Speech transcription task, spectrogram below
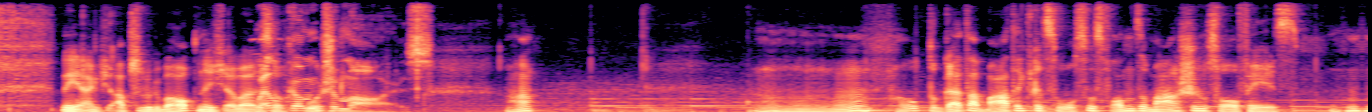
nee, eigentlich absolut überhaupt nicht, aber ist auch wurscht. Aha. Uh, hold together basic resources from the Martian surface. Uh -huh.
